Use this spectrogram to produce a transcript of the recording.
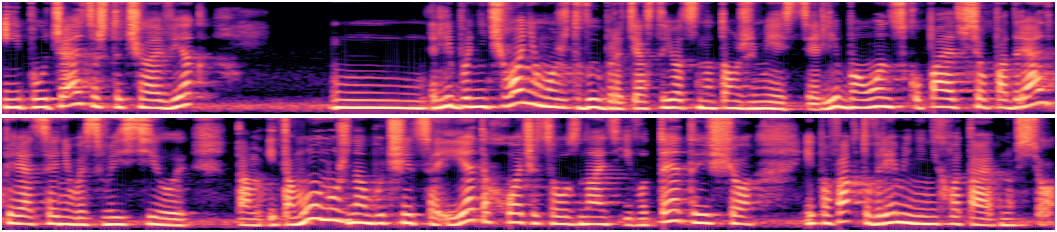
И получается, что человек либо ничего не может выбрать и остается на том же месте, либо он скупает все подряд, переоценивая свои силы. Там и тому нужно обучиться, и это хочется узнать, и вот это еще. И по факту времени не хватает на все.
